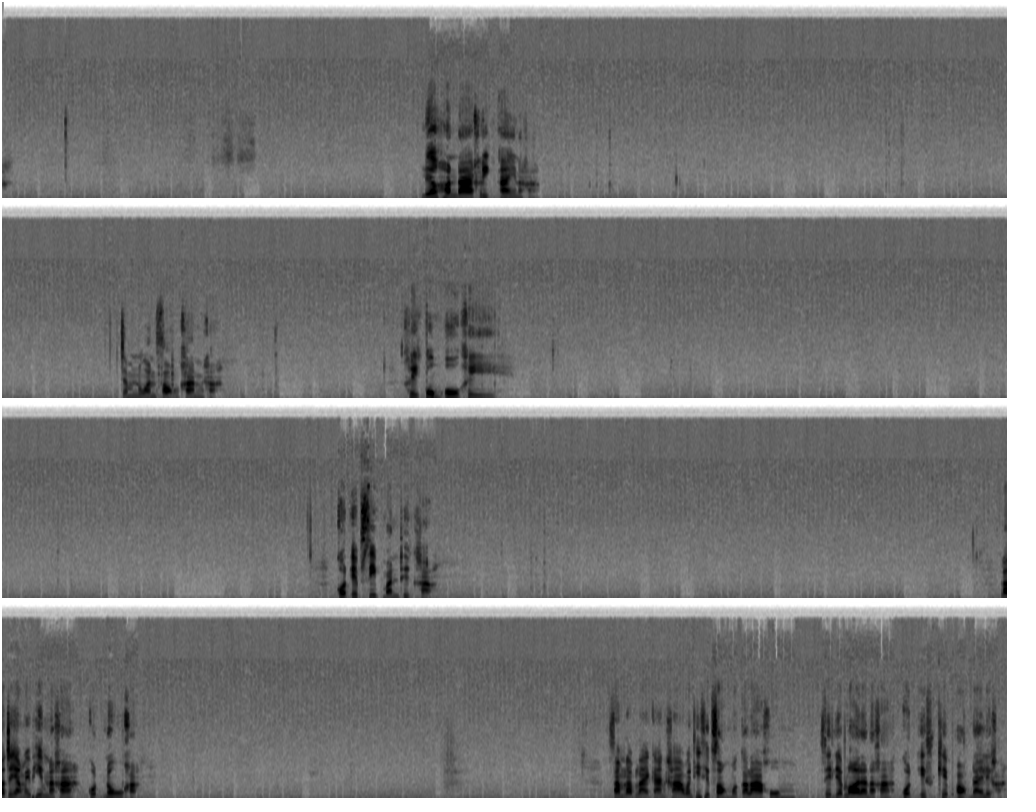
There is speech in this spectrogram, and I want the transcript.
เลือก Honda Click I นะคะจำนวน 2 คันค่ะ คลิกปุ่มโอเค กด F10 บันทึกค่ะ เราจะยังไม่พิมพ์นะคะ กด no ค่ะสำหรับรายการค้าวันที่ 12 มกราคม เสร็จเรียบร้อยแล้วนะคะ กด escape ออกได้เลยค่ะ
